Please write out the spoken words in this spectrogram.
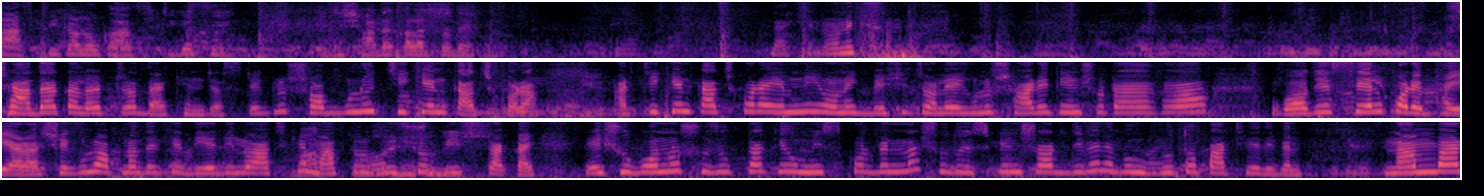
কাজ পিটানো কাজ ঠিক আছে? এই যে সাদা কালারটা দেখেন। দেখেন অনেক সুন্দর। সাদা কালারটা দেখেন জাস্ট এগুলো সবগুলো চিকেন কাজ করা। আর চিকেন কাজ করা এমনি অনেক বেশি চলে। এগুলো সাড়ে তিনশো টাকা গজে সেল করে ভাইয়ারা। সেগুলো আপনাদেরকে দিয়ে দিল আজকে মাত্র দুইশো বিশ টাকায়। এই সুবর্ণ সুযোগটা কেউ মিস করবেন না। শুধু স্ক্রিনশট দিবেন এবং দ্রুত পাঠিয়ে দিবেন। নাম্বার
